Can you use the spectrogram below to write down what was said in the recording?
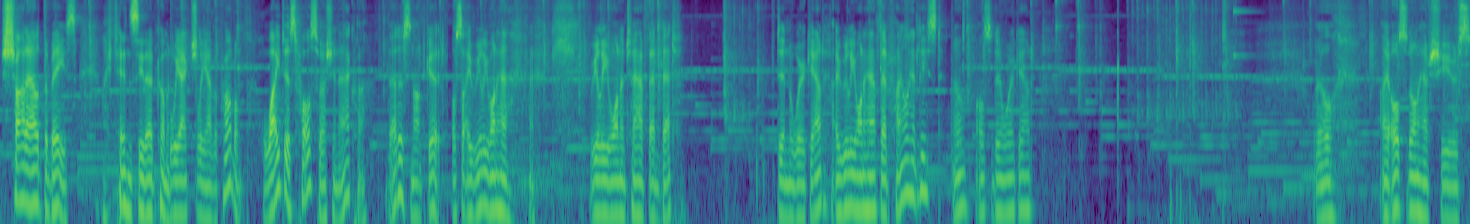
shot out the base. I didn't see that coming. We actually have a problem. White is false rush in Aqua. That is not good. Also, I really want to... really wanted to have that bet. Didn't work out. I really want to have that file at least. No, also didn't work out. Well, I also don't have shears.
